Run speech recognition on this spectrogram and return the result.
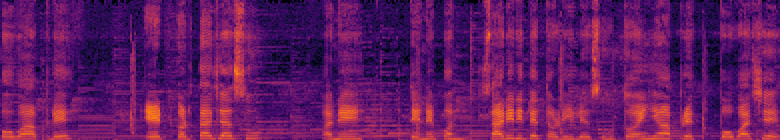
પૌવા આપણે એડ કરતા જઈશું અને તેને પણ સારી રીતે તળી લેશું. તો અહીંયા આપણે પૌવા છે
